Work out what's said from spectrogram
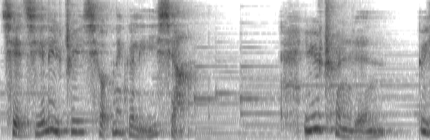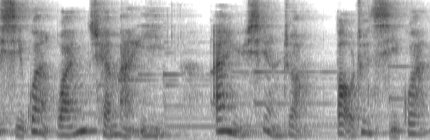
且竭力追求那个理想。愚蠢人对习惯完全满意，安于现状，保证习惯。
